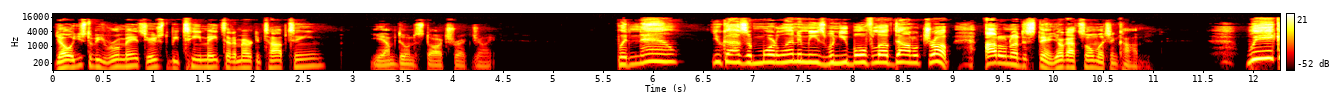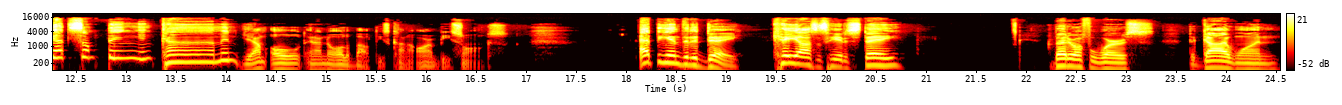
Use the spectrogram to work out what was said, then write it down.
yo, used to be roommates. You used to be teammates at American Top Team. Yeah, I'm doing the Star Trek joint. But now you guys are mortal enemies when you both love Donald Trump. I don't understand. Y'all got so much in common. We got something in common. Yeah, I'm old and I know all about these kind of R&B songs. At the end of the day, chaos is here to stay. Better or for worse, the guy won.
